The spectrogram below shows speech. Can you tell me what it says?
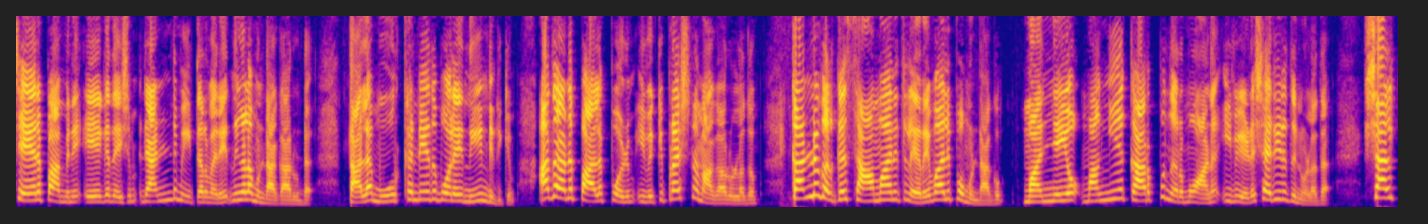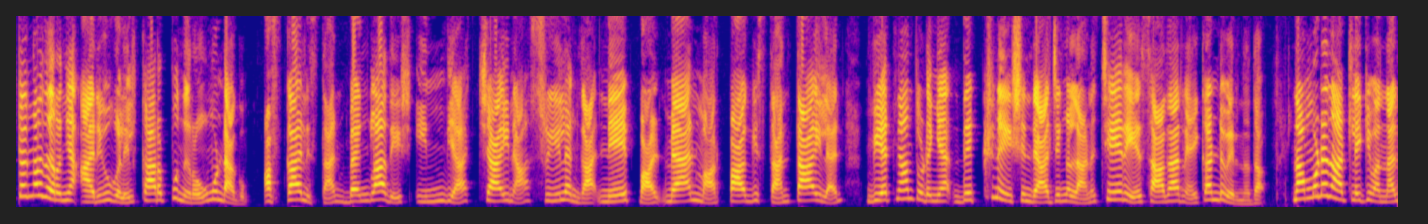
ചേരപ്പാമ്പിന് ഏകദേശം രണ്ട് മീറ്റർ വരെ നീളമുണ്ടാകാറുണ്ട്. തല മൂർഖന്റേതുപോലെ നീണ്ടിരിക്കും. അതാണ് പലപ്പോഴും ഇവയ്ക്ക് പ്രശ്നമാകാറുള്ളതും. കണ്ണുകൾക്ക് സാമാന്യത്തിലേറെ വലിപ്പമുണ്ടാകും. മഞ്ഞയോ മങ്ങിയ കറുപ്പ് നിറമോ ആണ് ഇവയുടെ ശരീരത്തിനുള്ളത്. ശൽക്കങ്ങൾ നിറഞ്ഞ അരികുകളിൽ കറുപ്പ് നിറവും ഉണ്ടാകും. Afghanistan Bangladesh India China Sri Lanka Nepal Myanmar Pakistan Thailand Vietnam തുടങ്ങിയ ദക്ഷിണേഷ്യൻ രാജ്യങ്ങളിലാണ് ചേരയെ സാധാരണയായി കണ്ടുവരുന്നത്. നമ്മുടെ നാട്ടിലേക്ക് വന്നാൽ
